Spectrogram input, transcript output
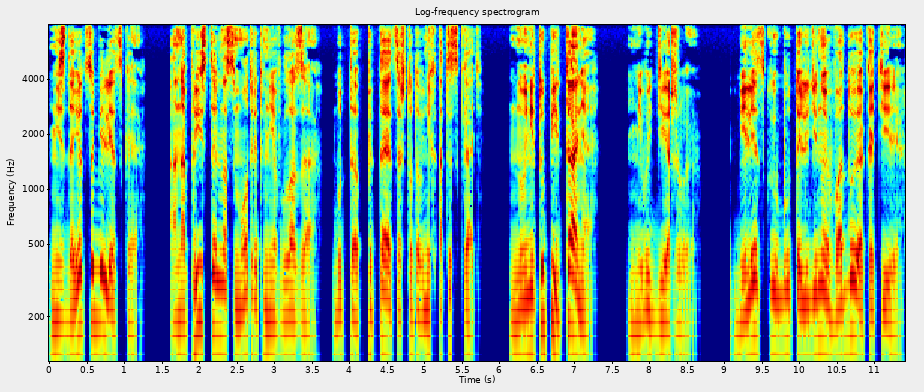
Не сдается Белецкая. Она пристально смотрит мне в глаза, будто пытается что-то в них отыскать. «Ну не тупи, Таня!» Не выдерживаю. Белецкую будто ледяной водой окатили.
